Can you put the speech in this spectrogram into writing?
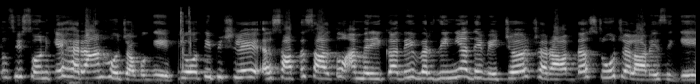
ਤੁਸੀਂ ਸੁਣ ਕੇ ਹੈਰਾਨ ਹੋ ਜਾਵੋਗੇ। ਪਿਓ ਧੀ ਪਿਛਲੇ 7 ਸਾਲ ਤੋਂ ਅਮਰੀਕਾ ਦੇ ਵਰਜੀਨੀਆ ਦੇ ਵਿੱਚ ਸ਼ਰਾਬ ਦਾ ਸਟੋਰ ਚਲਾ ਰਹੇ ਸੀਗੇ।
